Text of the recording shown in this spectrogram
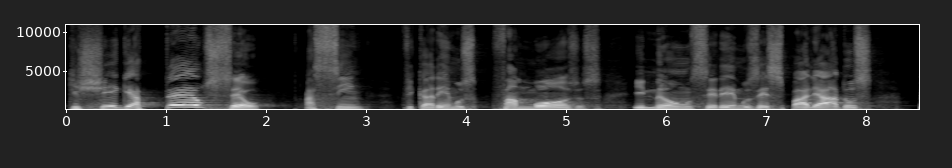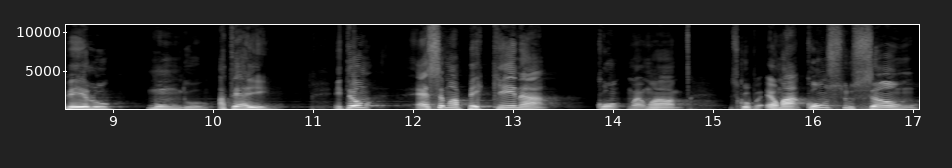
que chegue até o céu. Assim ficaremos famosos e não seremos espalhados pelo mundo. Até aí. Então, essa é uma pequena uma, desculpa, é uma construção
